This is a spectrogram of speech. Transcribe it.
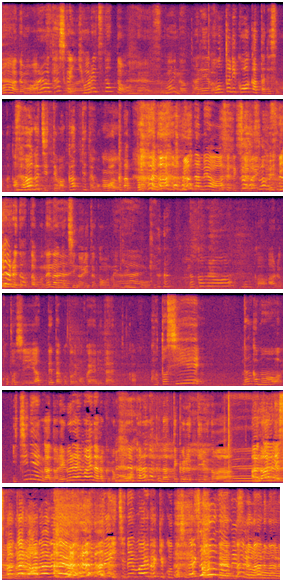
まあでもあれは確かに強烈だったもんね。すごいなと思った。あれ本当に怖かったですもん。なんか沢口って分かってても怖かった。みんな目を合わせてくれないリアルだったもんねなんか血のりとかもね結はい。構中村はなんかある？今年やってたことでもう一回やりたいとか。今年？なんかもう1年がどれぐらい前なのかがもう分からなくなってくるっていうのは あるあるですか？るあるあるだよあれ1年前だっけ？今年だっけ？って。なるなるなる。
